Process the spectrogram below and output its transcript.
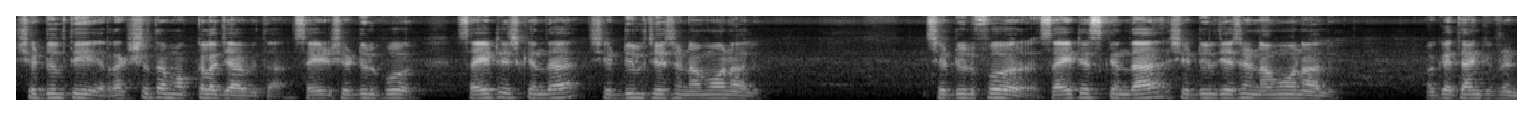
షెడ్యూల్ త్రీ రక్షిత మొక్కల జాబితా. సై షెడ్యూల్ ఫోర్ సైటిస్ కింద షెడ్యూల్ చేసిన నమూనాలు. షెడ్యూల్ ఫోర్ సైటిస్ కింద షెడ్యూల్ చేసిన నమూనాలు. Okay thank you friends.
